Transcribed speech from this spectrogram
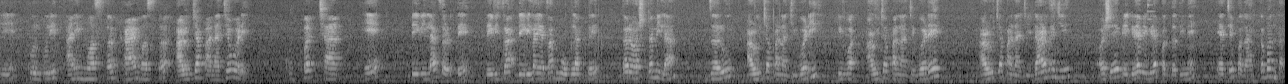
हे कुरकुरीत आणि मस्त काय मस्त आळूच्या पानाचे वडे. खूपच छान. हे देवीला चढते. देवीचा देवीला याचा भोग लागते. तर अष्टमीला जरूर आळूच्या पानाची वडी किंवा आळूच्या पानाचे वडे आळूच्या पानाची डाळ भाजी असे वेगळ्या वेगळ्या पद्धतीने याचे पदार्थ बनतात.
